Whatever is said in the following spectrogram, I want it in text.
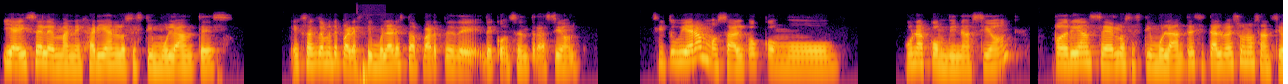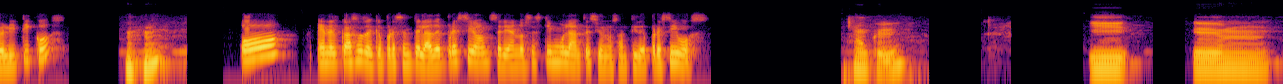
y ahí se le manejarían los estimulantes, exactamente para estimular esta parte de, concentración. Si tuviéramos algo como una combinación, podrían ser los estimulantes y tal vez unos ansiolíticos. O en el caso de que presente la depresión, serían los estimulantes y unos antidepresivos. Ok. ¿Y em,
